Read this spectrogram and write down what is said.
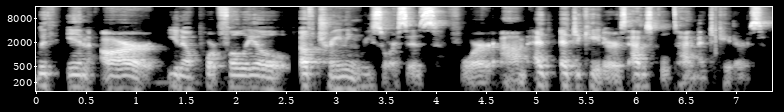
within our you know portfolio of training resources for um, ed- educators out of school time educators.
